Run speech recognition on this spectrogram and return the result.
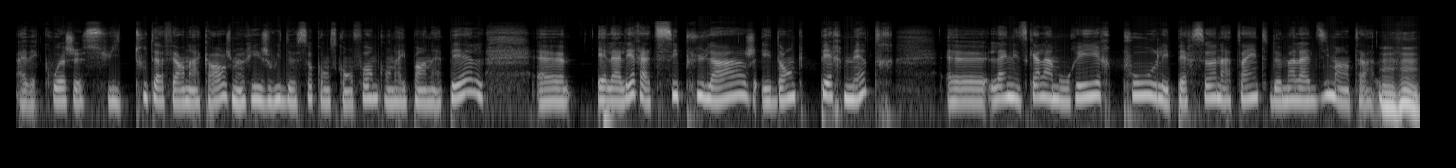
avec quoi je suis tout à fait en accord. Je me réjouis de ça, qu'on se conforme, qu'on n'aille pas en appel. Euh, elle allait ratisser plus large et donc permettre euh, l'aide médicale à mourir pour les personnes atteintes de maladies mentales. Mhm.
